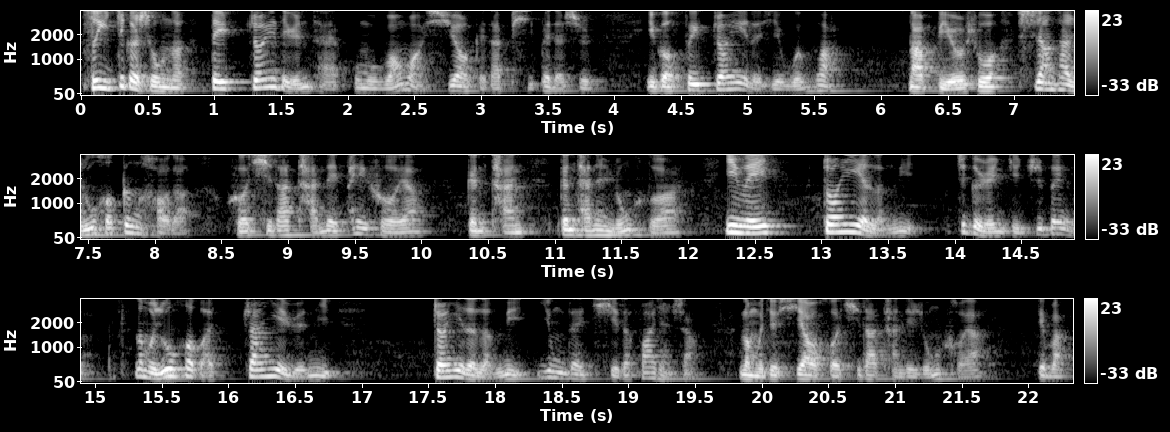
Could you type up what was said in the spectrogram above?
所以这个时候呢，对专业的人才，我们往往需要给他匹配的是一个非专业的一些文化。那比如说，是让他如何更好的。和其他团队配合呀，跟团跟团队融合啊，因为专业能力这个人已经具备了，那么如何把专业能力、专业的能力用在企业的发展上，那么就需要和其他团队融合呀，对吧？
